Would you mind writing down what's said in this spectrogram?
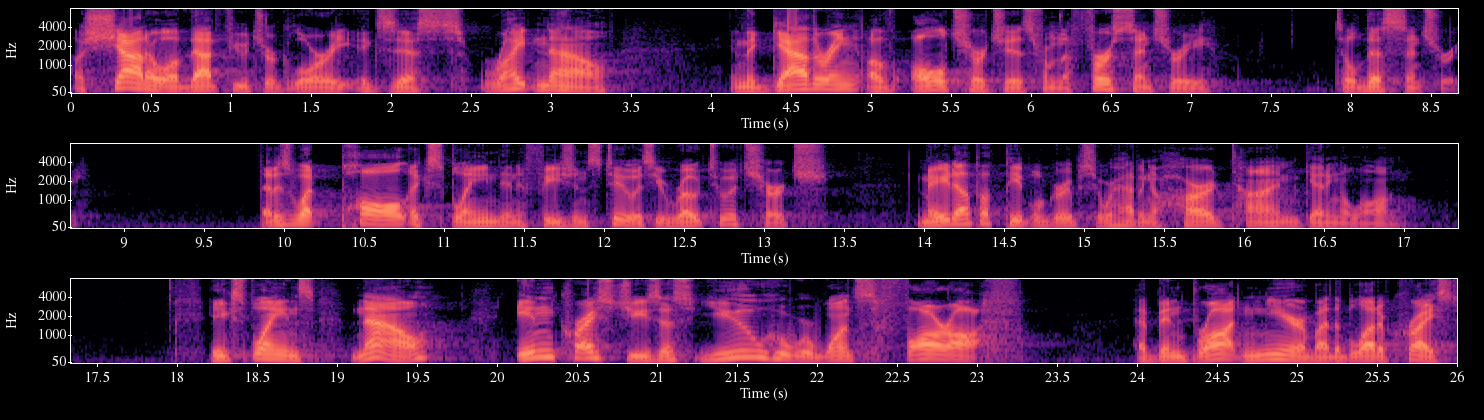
A shadow of that future glory exists right now in the gathering of all churches from the first century till this century. That is what Paul explained in Ephesians 2 as he wrote to a church made up of people groups who were having a hard time getting along. He explains now, in Christ Jesus, you who were once far off have been brought near by the blood of Christ,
